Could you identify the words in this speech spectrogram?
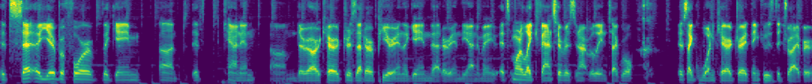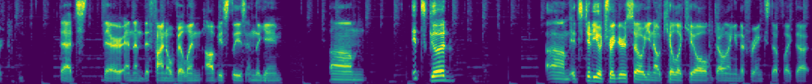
It's set a year before the game. Um, it's canon. Um, there are characters that are appear in the game that are in the anime. It's more like fan service. They're not really integral. There's like one character I think who's the driver, that's there, and then the final villain obviously is in the game. Um, it's good. Um, it's Studio Trigger, so you know, Kill la Kill, Darling in the Franxx, stuff like that.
